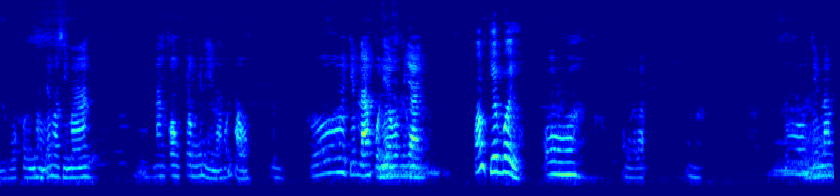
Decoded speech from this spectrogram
แล้วเขาก็นอนจังเขาสิมา นั่งกองจ้องอยู่นี่ล่ะคนเฒ่าโอ้ยเจ็บหลังปวดเอวไม่ใหญ่ของเจ็บเว้ยโอ้ยอันนี้ละบัดอืมโอ้ยเจ็บหลังปวด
